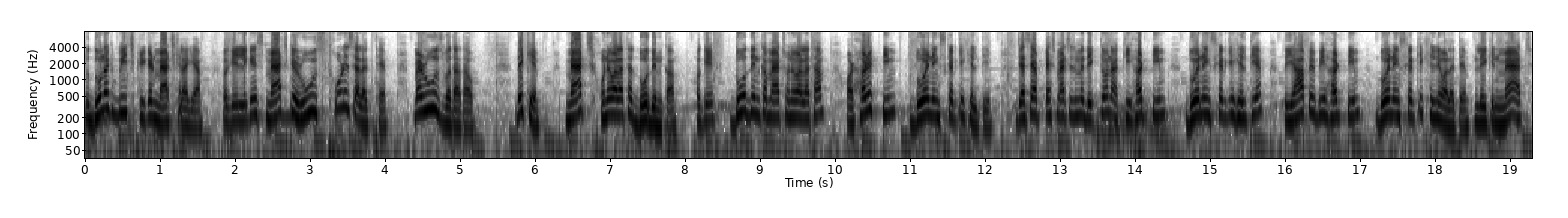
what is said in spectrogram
तो दोनों के बीच क्रिकेट मैच खेला गया ओके लेकिन इस मैच के रूल्स थोड़े से अलग थे। मैं रूल्स बताता हूँ। देखिए मैच होने वाला था दो दिन का। ओके? दो दिन का मैच होने वाला था और हर एक टीम दो इनिंग्स करके खेलती है। जैसे आप टेस्ट मैचेस में देखते हो ना कि हर टीम दो इनिंग्स करके खेलती है तो यहाँ पे भी हर टीम दो इनिंग्स करके खेलने वाले थे। लेकिन मैच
